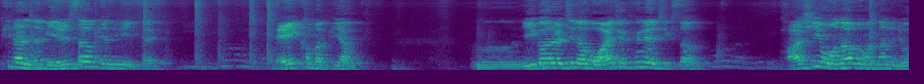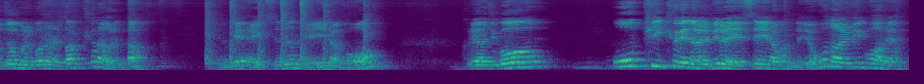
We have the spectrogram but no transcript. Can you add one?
P라는 점이 1사변 위에 있대. A, P야. 어, 이거를 지나고 y축 평행 직선. 다시 원하고 만나는 요점을 뭐라 그랬다? Q라 그랬다. 이게 X는 A라고. 그래가지고 OPQ의 넓이를 SA라고 하는데 요거 넓이 구하래.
